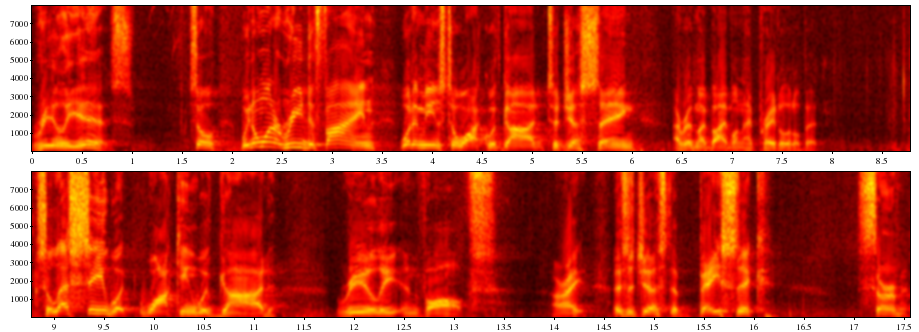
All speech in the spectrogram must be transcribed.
really is. So we don't want to redefine what it means to walk with God to just saying, I read my Bible and I prayed a little bit. So let's see what walking with God really involves. All right? This is just a basic sermon.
